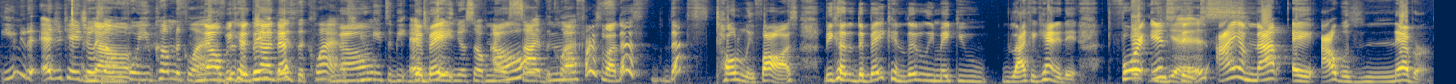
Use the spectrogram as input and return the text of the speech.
you need to educate yourself No. before you come to class. No, the because debate no, that's is the class. No, you need to be debate- educating yourself no, outside the class. No, first of all, that's that's totally false because the debate can literally make you like a candidate. For instance, Yes. I am not a. I was never.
